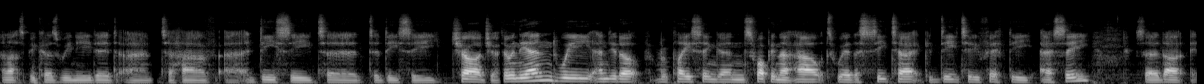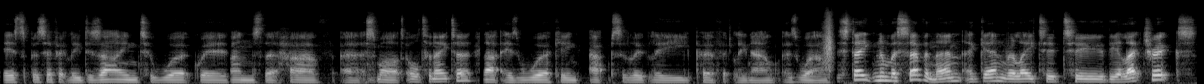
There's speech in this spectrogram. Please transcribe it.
and that's because we needed um, to have a DC to, to DC charger. So in the end we ended up replacing and swapping that out with a CTEK D250 SE. So that is specifically designed to work with vans that have a smart alternator. That is working absolutely perfectly now as well. Mistake number seven then, again related to the electrics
